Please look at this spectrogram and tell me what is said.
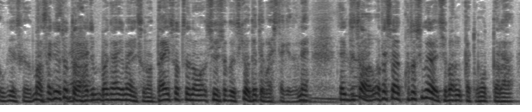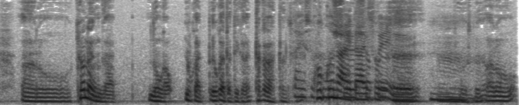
大きいですけど、まあ、先ほどちょっと番組前にその大卒の就職率、今日出てましたけどね、実は私は今年ぐらい一番かと思ったら、あの去年がのが良かった良かったというか高かったんですよ、ね、国内大卒、えー、そうですね。あの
